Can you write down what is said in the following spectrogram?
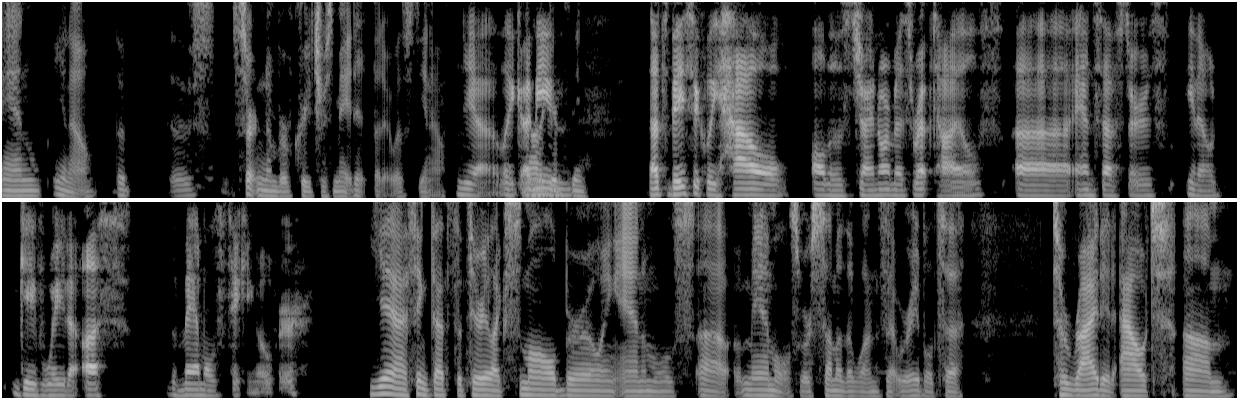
and you know the a certain number of creatures made it, but it was you know yeah like i not a good mean that's basically how all those ginormous reptiles uh ancestors you know gave way to us the mammals taking over Yeah, I think that's the theory. Like small burrowing animals, uh, mammals were some of the ones that were able to to ride it out. Um,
